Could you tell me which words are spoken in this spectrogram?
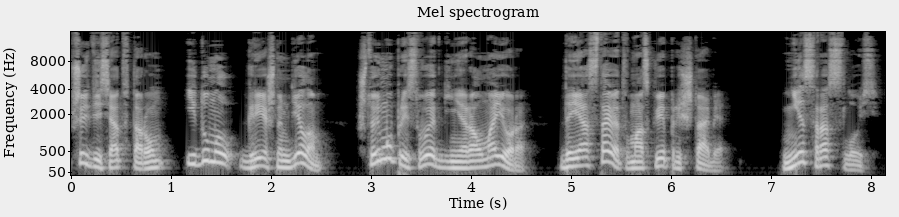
в 62-м и думал грешным делом, что ему присвоят генерал-майора, да и оставят в Москве при штабе. Не срослось.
